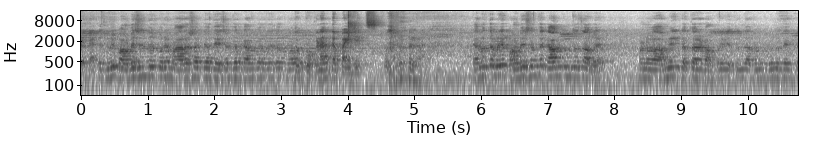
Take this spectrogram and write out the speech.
होतात. तुम्ही फाउंडेशन जर पुरे महाराष्ट्रात किंवा देशात जर काम करत तर कोकणात तर पाहिजेच त्यानंतर म्हणजे फाउंडेशनचं काम तुमचं चालू आहे पण आम्ही आता डॉक्टर येथून जाणून करूनच एक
